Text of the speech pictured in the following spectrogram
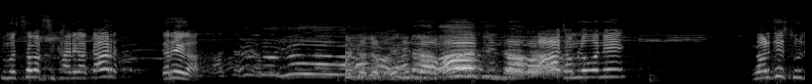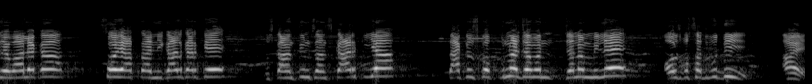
तुम्हें सबक सिखाने का कार्य करेगा। आज हम लोगों ने रणजीत सुरजेवाले का शव यात्रा निकाल करके उसका अंतिम संस्कार किया। ताकि उसको पुनर्जन्म जन्म मिले और उसको सद्बुद्धि आए।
